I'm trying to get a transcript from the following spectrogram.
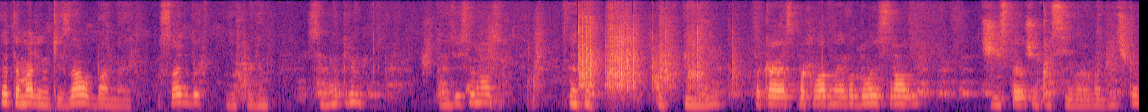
Это маленький зал банной усадьбы. Заходим, смотрим, что здесь у нас. Это купель, такая с прохладной водой сразу. Чистая, очень красивая водичка.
